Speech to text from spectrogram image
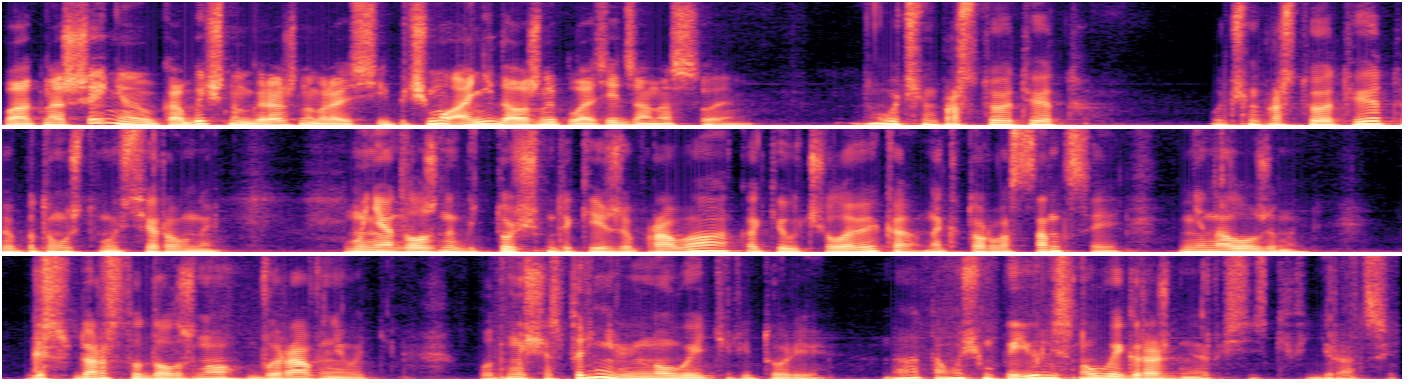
по отношению к обычным гражданам России? Почему они должны платить за нас с вами? Очень простой ответ. Очень простой ответ, потому что мы все равны. У меня должны быть точно такие же права, как и у человека, на которого санкции не наложены. Государство должно выравнивать. Вот мы сейчас приняли новые территории, да, там, в общем, появились новые граждане Российской Федерации.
